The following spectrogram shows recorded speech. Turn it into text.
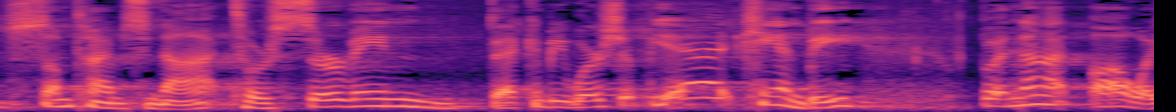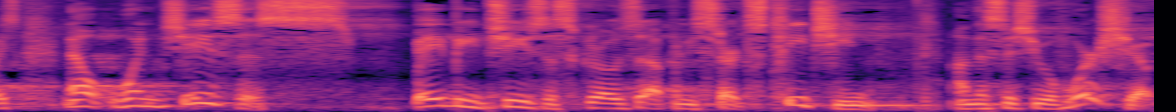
sometimes not, or serving, that can be worship. Yeah, it can be, but not always. Now, when Jesus, baby Jesus, grows up and he starts teaching on this issue of worship,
